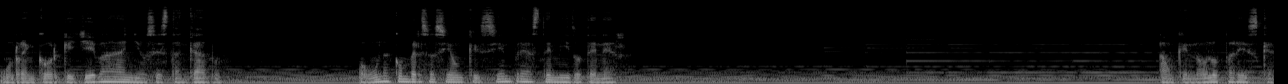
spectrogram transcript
un rencor que lleva años estancado o una conversación que siempre has temido tener. Aunque no lo parezca,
